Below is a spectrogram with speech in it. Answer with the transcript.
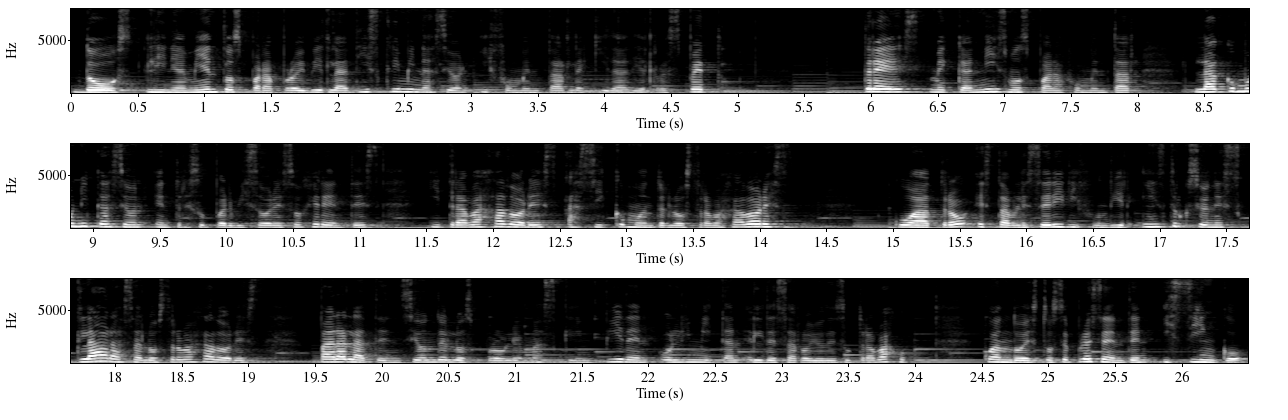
2. Lineamientos para prohibir la discriminación y fomentar la equidad y el respeto. 3. Mecanismos para fomentar la comunicación entre supervisores o gerentes y trabajadores, así como entre los trabajadores. 4. Establecer y difundir instrucciones claras a los trabajadores para la atención de los problemas que impiden o limitan el desarrollo de su trabajo, cuando estos se presenten. Y 5.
